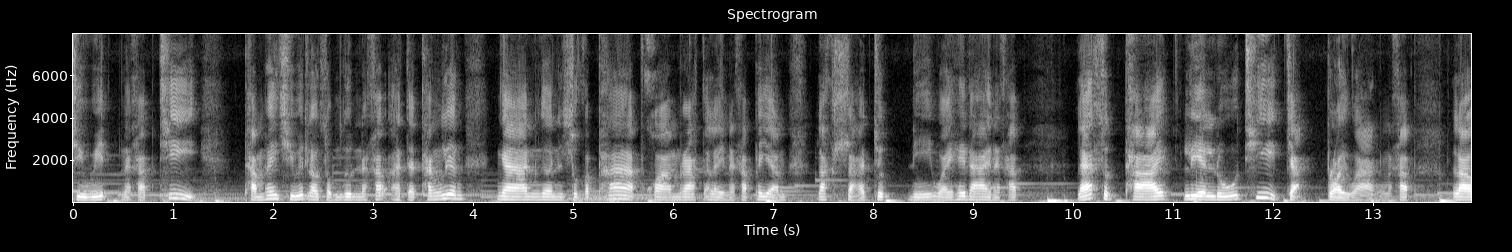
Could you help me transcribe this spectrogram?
ชีวิตนะครับที่ ทำให้ชีวิตเราสมดุลนะครับ อาจจะทั้งเรื่องงานเงินสุขภาพ ความรักอะไรนะครับ พยายามรักษาจุดนี้ไว้ให้ได้นะครับ และสุดท้ายเรียนรู้ที่จะปล่อยวางนะครับ เรา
